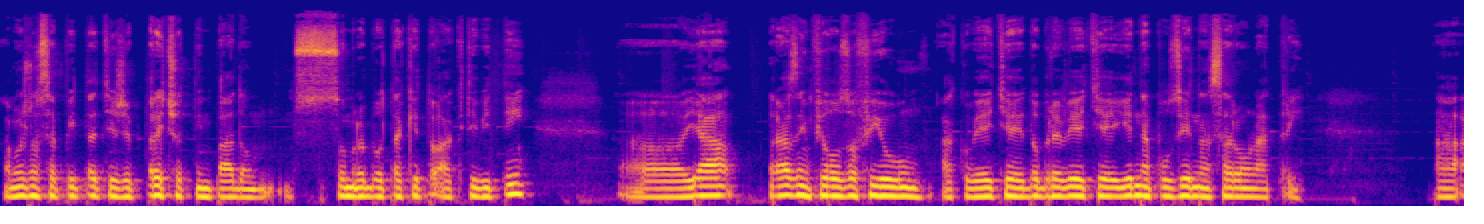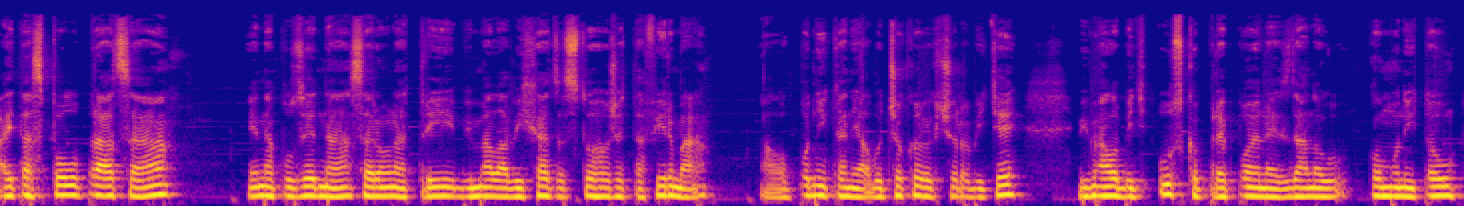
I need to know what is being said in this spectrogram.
A možno sa pýtate, že prečo tým pádom som robil takéto aktivity. Ja Razím filozofiu, ako viete, dobre viete, 1 plus 1 sa rovná 3. A aj tá spolupráca 1 plus 1 sa rovná 3 by mala vychádzať z toho, že tá firma alebo podnikanie alebo čokoľvek, čo robíte, by malo byť úzko prepojené s danou komunitou,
